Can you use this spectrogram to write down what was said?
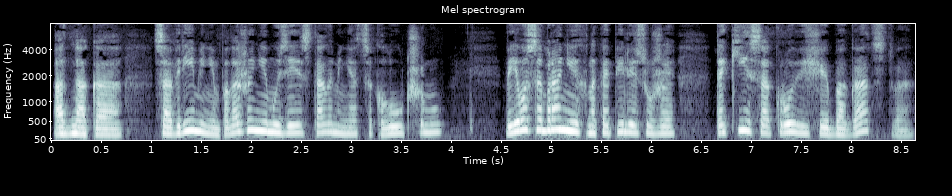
Однако со временем положение музея стало меняться к лучшему. В его собраниях накопились уже такие сокровища и богатства,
